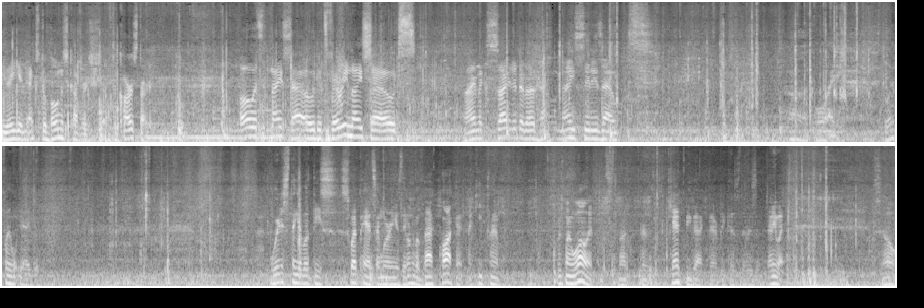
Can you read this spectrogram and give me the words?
see, they get extra bonus coverage if the car started. Oh, it's nice out. It's very nice out. I'm excited about how nice it is out. Oh boy. Do I find yeah I do. Weirdest thing about these sweatpants I'm wearing is they don't have a back pocket. I keep trying to Where's my wallet? It's not there can't be back there because there isn't. Anyway. So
